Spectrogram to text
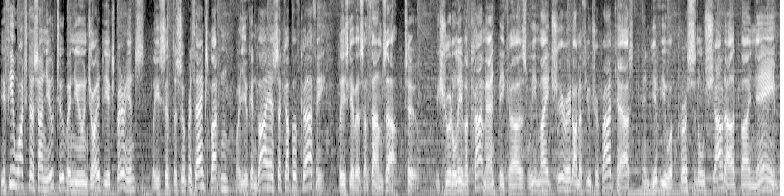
If you watched us on YouTube and you enjoyed the experience, please hit the super thanks button where you can buy us a cup of coffee. Please give us a thumbs up, too. Be sure to leave a comment because we might share it on a future podcast and give you a personal shout out by name.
